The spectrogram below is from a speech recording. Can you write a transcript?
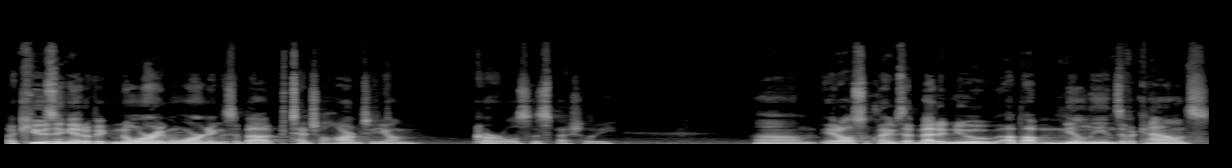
accusing it of ignoring warnings about potential harm to young girls, especially, um, it also claims that Meta knew about millions of accounts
